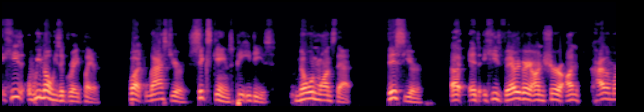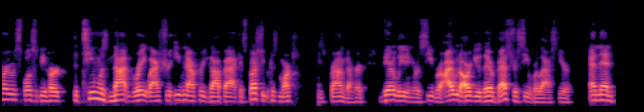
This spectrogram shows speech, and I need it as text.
he's. We know he's a great player, but last year, six games, PEDs. No one wants that. This year, uh, it, he's very, very unsure. On Kyler Murray was supposed to be hurt. The team was not great last year, even after he got back, especially because Marquise Brown got hurt. Their leading receiver, I would argue, their best receiver last year. And then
